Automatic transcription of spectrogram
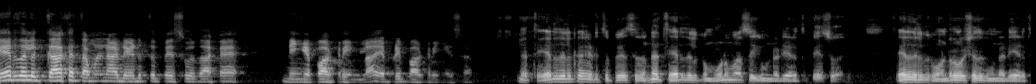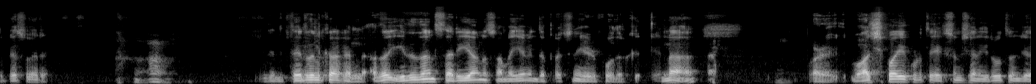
தேர்தலுக்காக தமிழ்நாடு எடுத்து பேசுவதாக நீங்க பாக்குறீங்களா? எப்படி பாக்குறீங்க சார்? இல்ல தேர்தலுக்காக எடுத்து பேசுறதுன்னா தேர்தலுக்கு மூணு மாசத்துக்கு முன்னாடி எடுத்து பேசுவாரு. தேர்தலுக்கு ஒன்றரை வருஷத்துக்கு முன்னாடி எடுத்து பேசுவாரு. இது தேர்தலுக்காக அல்ல. அதாவது இதுதான் சரியான சமயம் இந்த பிரச்சனையை எழுப்புவதற்கு. ஏன்னா வாஜ்பாய் கொடுத்த எக்ஸ்டென்ஷன் இருபத்தஞ்சு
